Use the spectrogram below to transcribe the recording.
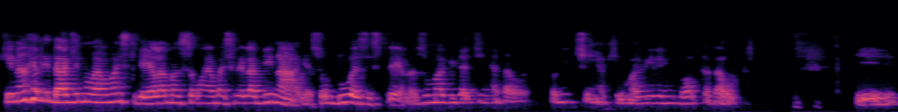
que na realidade não é uma estrela, mas são, é uma estrela binária, são duas estrelas, uma viradinha da outra, bonitinha aqui, uma vira em volta da outra. E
